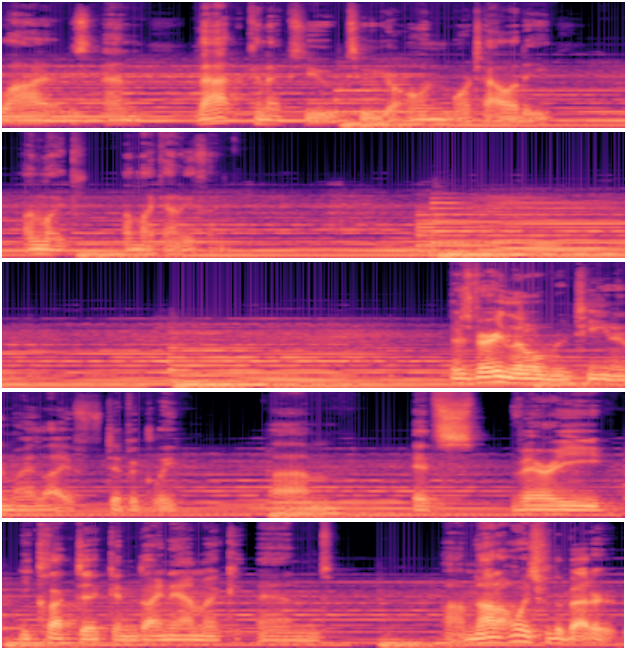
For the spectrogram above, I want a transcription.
lives, and that connects you to your own mortality, unlike unlike anything. There's very little routine in my life, typically. Um, it's very eclectic and dynamic and um, not always for the better.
